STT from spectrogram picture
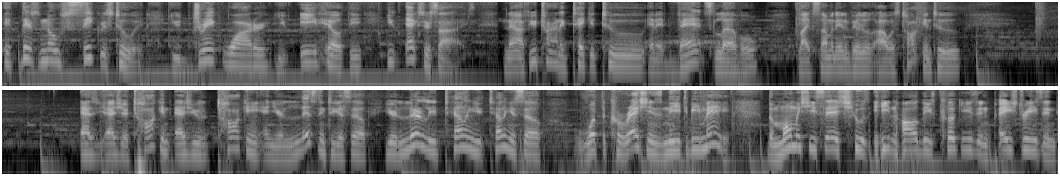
if there's no secrets to it. You drink water, you eat healthy, you exercise. Now, if you're trying to take it to an advanced level, like some of the individuals I was talking to, as as you're talking, as you're talking and you're listening to yourself, you're literally telling you telling yourself what the corrections need to be made. The moment she said she was eating all these cookies and pastries and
